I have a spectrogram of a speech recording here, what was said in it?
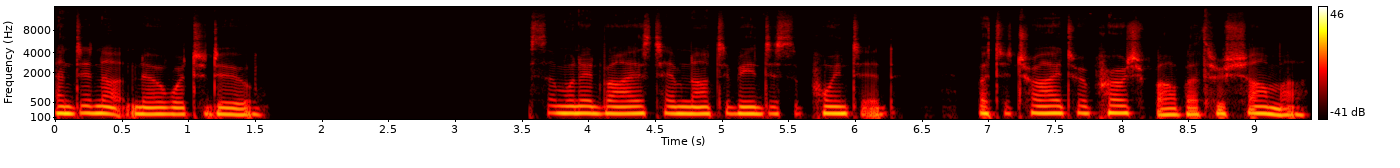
and did not know what to do. Someone advised him not to be disappointed but to try to approach Baba through Shama,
